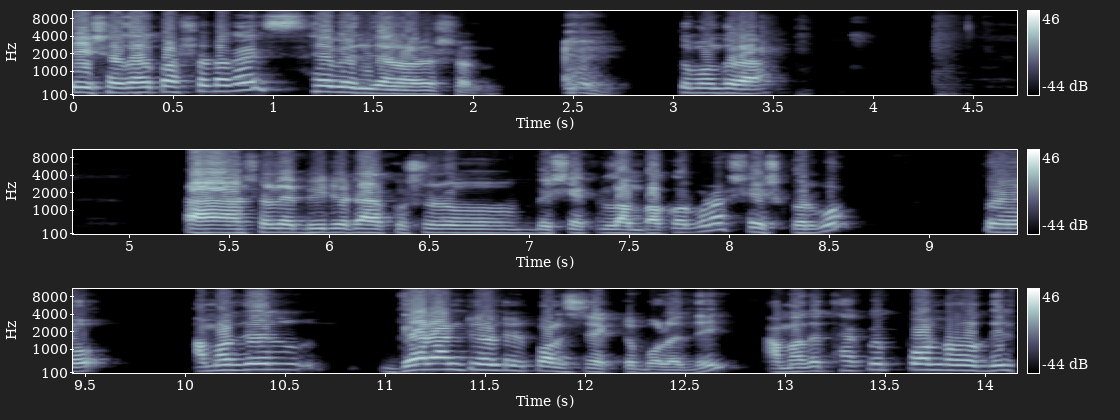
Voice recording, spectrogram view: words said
তেইশ হাজার পাঁচশো টাকায় সেভেন জেনারেশন তো বন্ধুরা আসলে ভিডিওটা আর বেশি একটা লম্বা করব না, শেষ করব। তো আমাদের গ্যারান্টি ওয়ারেন্টির পলিসিটা একটু বলে দিই। আমাদের থাকবে পনেরো দিন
